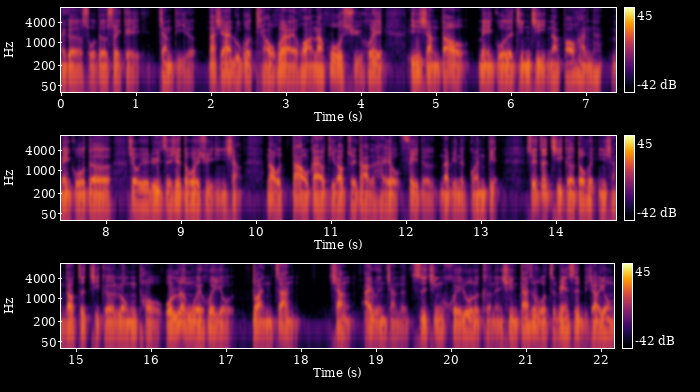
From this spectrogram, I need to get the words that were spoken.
那个所得税给降低了。那现在如果调回来的话，那或许会影响到美国的经济，那包含美国的就业率这些都会去影响。那我当然我刚才有提到最大的还有费德那边的观点，所以这几个都会影响到这几个龙头，我认为会有短暂。像艾伦讲的资金回落的可能性，但是我这边是比较用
